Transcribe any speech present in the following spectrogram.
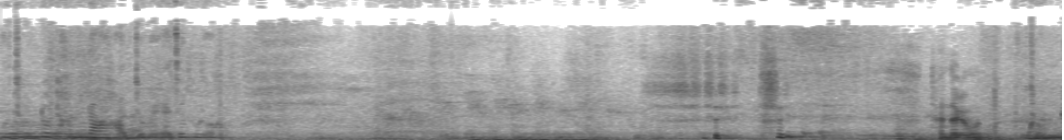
প্রচণ্ড ঠান্ডা হাত জমে গেছে পুরো। ঠান্ডা কেমন? প্রচণ্ড।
